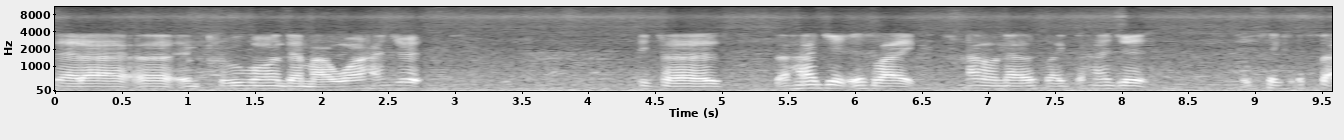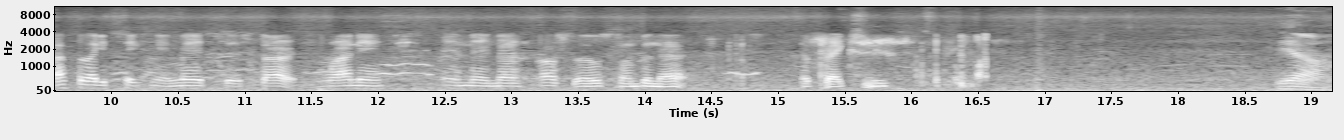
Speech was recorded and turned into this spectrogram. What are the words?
that I uh, improve on than my 100 because the 100 is like I don't know, it's like the 100. It takes. I feel like it takes me a minute to start running, and then that's also something that affects me. Yeah,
